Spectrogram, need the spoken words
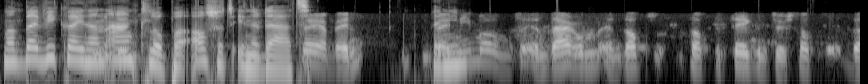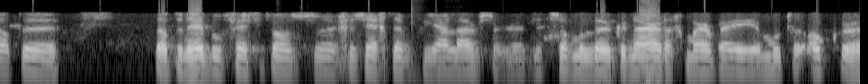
Want bij wie kan je dan dus aankloppen als het inderdaad... Nou ja, bij, bij, bij niemand. En, daarom, en dat, dat betekent dus dat, dat dat een heleboel festivals uh, gezegd hebben van ja luister, uh, dit is allemaal leuk en aardig, maar wij moeten ook uh,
